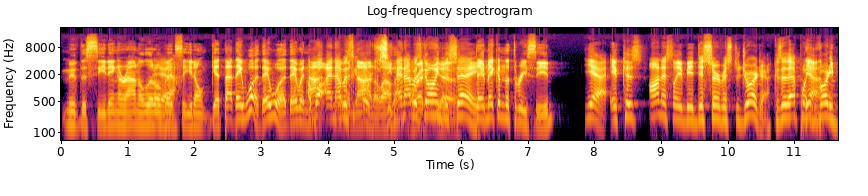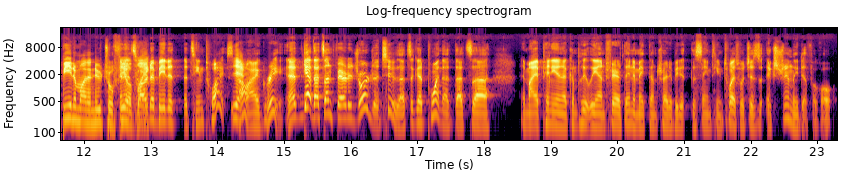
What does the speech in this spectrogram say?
move the seating around a little Yeah. bit so you don't get that. They would. They would. They would not. well, and they I was not oh, allow see, that. and I was already, going to say They'd make them the three seed. Yeah, because honestly, it'd be a disservice to Georgia. Because at that point, Yeah. you've already beat them on a neutral And field. it's hard like, to beat a, a team twice. Yeah. No, I agree. And that- yeah, that's unfair to Georgia too. That's a good point. That that's uh, in my opinion, a completely unfair thing to make them try to beat the same team twice, which is extremely difficult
